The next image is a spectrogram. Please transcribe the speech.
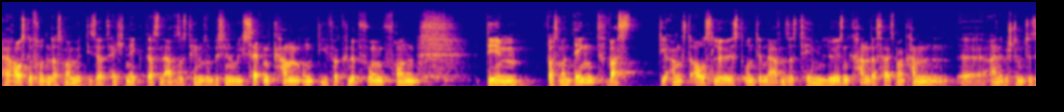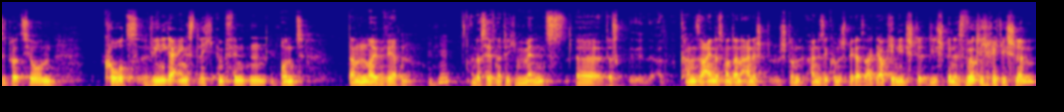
herausgefunden, dass man mit dieser Technik das Nervensystem so ein bisschen resetten kann und die Verknüpfung von dem, was man denkt, was die Angst auslöst und dem Nervensystem lösen kann. Das heißt, man kann äh, eine bestimmte Situation kurz weniger ängstlich empfinden und dann neu bewerten. Und das hilft natürlich immens. Äh, Das kann sein, dass man dann eine, Stunde, eine Sekunde später sagt, ja, okay, nee, die Spinne ist wirklich richtig schlimm,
